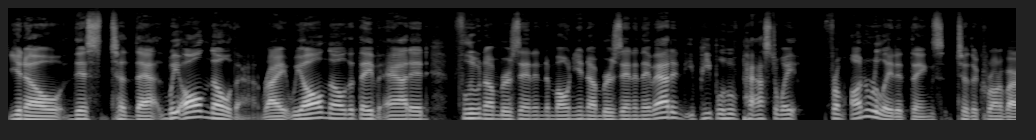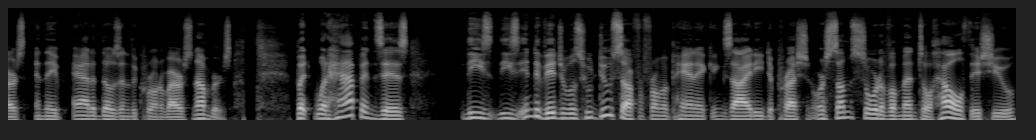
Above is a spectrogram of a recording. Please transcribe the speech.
you know, this to that. We all know that, right? We all know that they've added flu numbers in and pneumonia numbers in, and they've added people who've passed away from unrelated things to the coronavirus, and they've added those into the coronavirus numbers. But what happens is these these individuals who do suffer from a panic, anxiety, depression, or some sort of a mental health issue,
